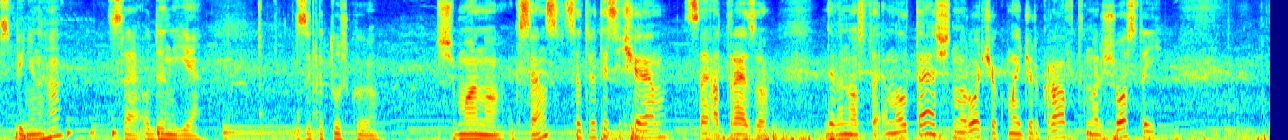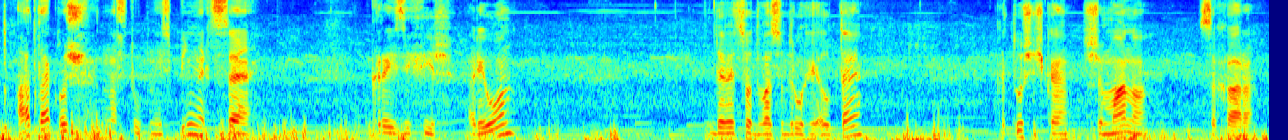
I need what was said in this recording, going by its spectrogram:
спінінга. Це один є з катушкою Shimano Xsense, це 3000M, це Atrezo 90 MLT, шнурочок Major Craft 06. А також наступний спінінг це Crazy Fish Orion 922 LT, катушечка Shimano Sahara.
